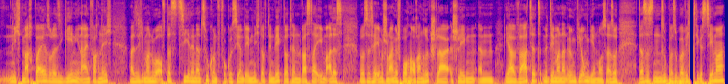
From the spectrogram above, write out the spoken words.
nicht machbar ist oder sie gehen ihn einfach nicht, weil sie sich immer nur auf das Ziel in der Zukunft fokussieren und eben nicht auf den Weg dorthin. Was da eben alles, du hast es ja eben schon angesprochen, auch an Rückschlägen ähm, ja, wartet, mit dem man dann irgendwie umgehen muss. Also das ist ein super, super wichtiges Thema.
